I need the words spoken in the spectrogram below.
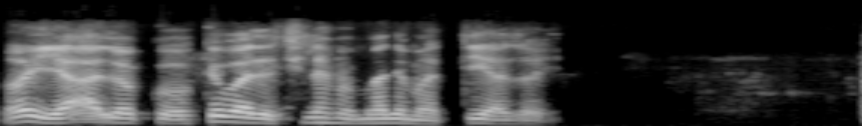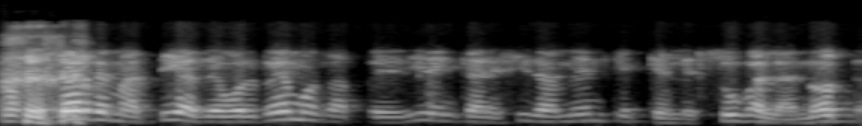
Oye, ya, loco, ¿qué va a decir la mamá de Matías hoy? Profesor de Matías, le volvemos a pedir encarecidamente que le suba la nota.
